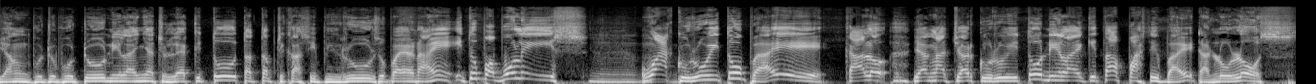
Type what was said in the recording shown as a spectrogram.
yang bodoh-bodoh nilainya jelek itu tetap dikasih biru supaya naik. Itu populis. Hmm. wah guru itu baik. Kalau yang ngajar guru itu nilai kita pasti baik dan lulus.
